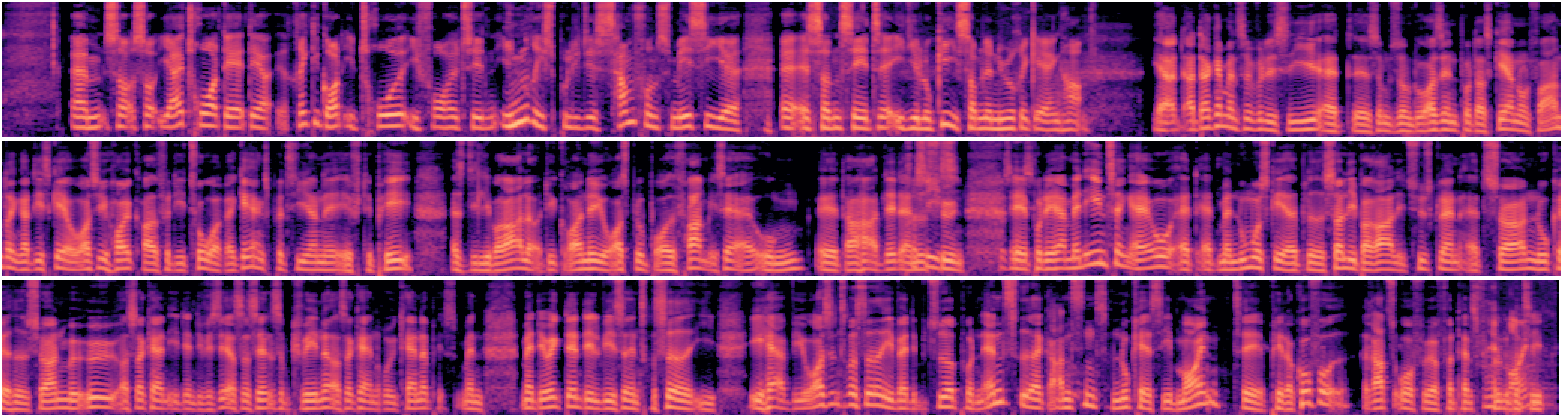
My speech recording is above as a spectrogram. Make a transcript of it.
Um, så, så jeg tror, det, det er rigtig godt i tråd i forhold til den indrigspolitiske, samfundsmæssige uh, sådan set, uh, ideologi, som den nye regering har. Ja, og der kan man selvfølgelig sige, at øh, som, som du også er inde på, der sker nogle forandringer. De sker jo også i høj grad, fordi to af regeringspartierne, FDP, altså de liberale og de grønne, jo også blev båret frem, især af unge, øh, der har et lidt andet Præcis. syn Præcis. øh, på det her. Men en ting er jo, at, at man nu måske er blevet så liberal i Tyskland, at Søren nu kan hedde Søren med Ø, og så kan han identificere sig selv som kvinde, og så kan han ryge cannabis. Men, men det er jo ikke den del, vi er så interesseret i, i her. Vi er jo også interesseret i, hvad det betyder på den anden side af grænsen, så nu kan jeg sige moin til Peter Kofod, retsordfører for Dansk Folkeparti. Moin,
